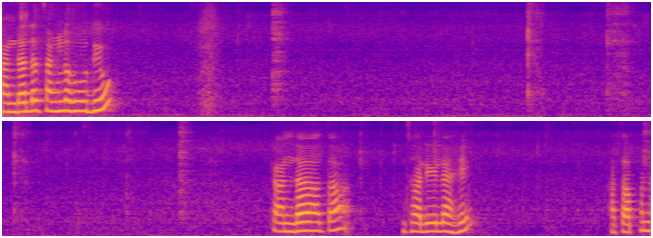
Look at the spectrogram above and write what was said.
कांद्याला चांगलं होऊ देऊ. कांदा आता झालेला आहे. आता आपण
